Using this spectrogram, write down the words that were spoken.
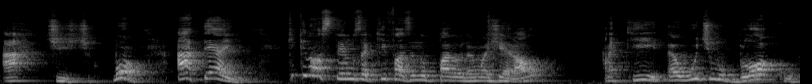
artístico. Bom, até aí. O que, que nós temos aqui fazendo um panorama geral? Aqui é o último bloco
